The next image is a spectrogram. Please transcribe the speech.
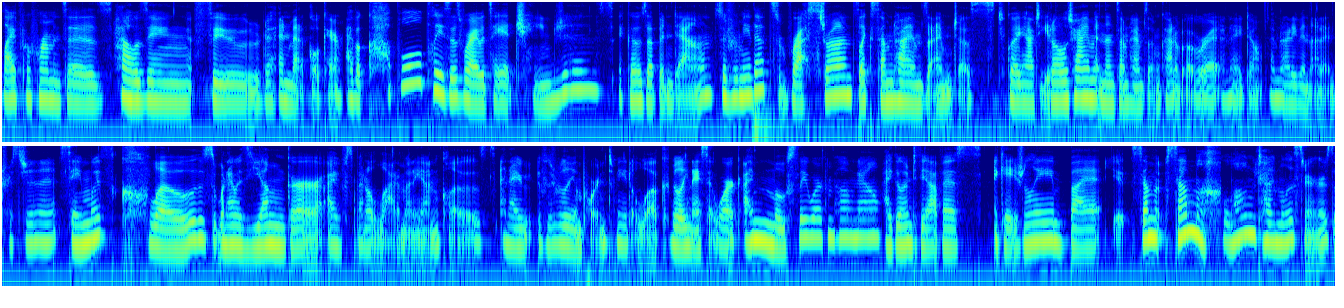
live performances, housing, food, and medical care. I have a couple places where I would say it changes, it goes up and down. So for me, that's restaurants. Like sometimes I'm just going out to eat all the time, and then sometimes I'm kind of over it and I don't, I'm not even that interested in it. Same with clothes clothes. When I was younger, I've spent a lot of money on clothes, and I, it was really important to me to look really nice at work. I mostly work from home now. I go into the office occasionally, but some some longtime listeners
